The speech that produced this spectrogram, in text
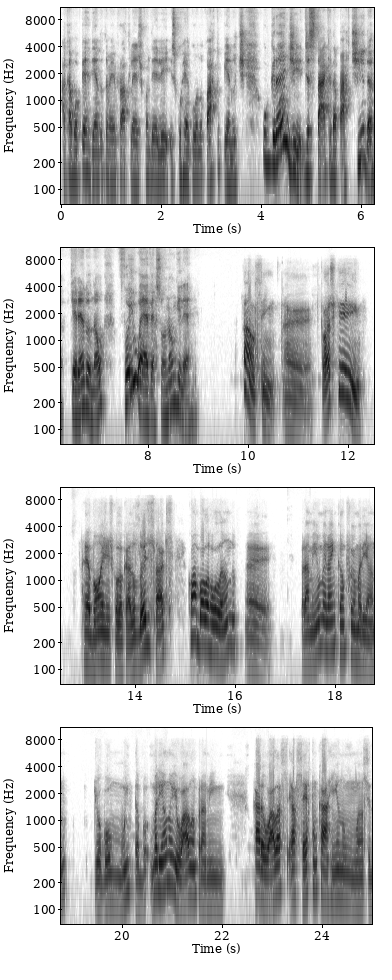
acabou perdendo também para o Atlético quando ele escorregou no quarto pênalti. O grande destaque da partida, querendo ou não, foi o Everson, não Guilherme? Não, sim. É, eu acho que é bom a gente colocar os dois destaques com a bola rolando. É, para mim, o melhor em campo foi o Mariano. Jogou muita bola. O Mariano e o Alan, para mim Cara, o Alan acerta um carrinho num lance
